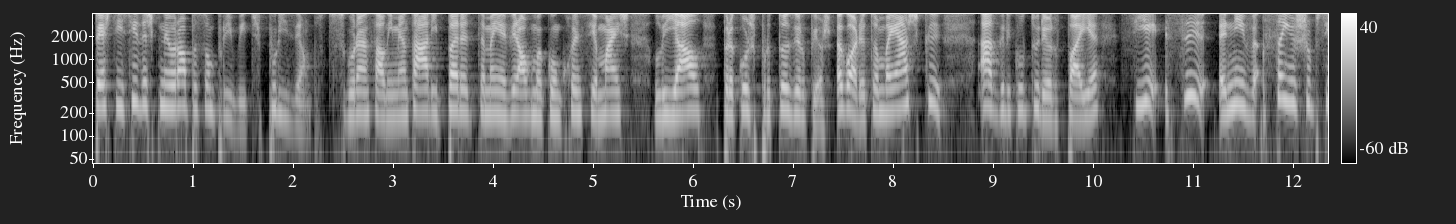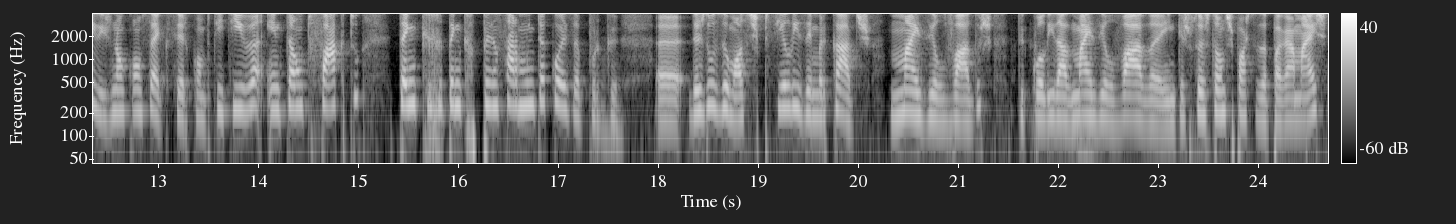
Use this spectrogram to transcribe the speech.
pesticidas que na Europa são proibidos, por exemplo, de segurança alimentar e para também haver alguma concorrência mais leal para com os produtores europeus. Agora, eu também acho que a agricultura europeia, se, se a nível, sem os subsídios não consegue ser competitiva, então de facto tem que, tem que repensar muita coisa, porque uh, das duas uma, ou se especializa em mercados mais elevados, de qualidade mais elevada, em que as pessoas estão dispostas a pagar mais,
